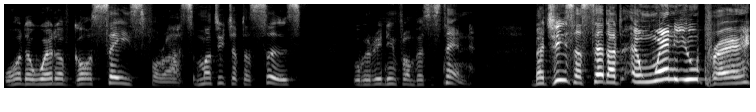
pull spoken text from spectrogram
what the word of God says for us. Matthew chapter 6, we'll be reading from verses 10. But Jesus said that, and when you pray,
